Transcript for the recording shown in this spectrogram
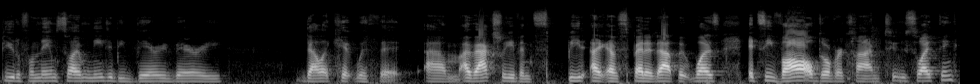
beautiful names. So I need to be very, very delicate with it. Um, I've actually even speed, I, have sped it up. It was, it's evolved over time too. So I think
